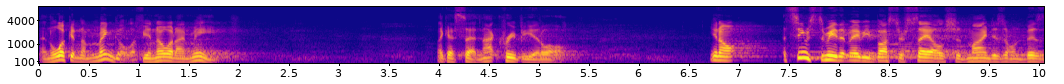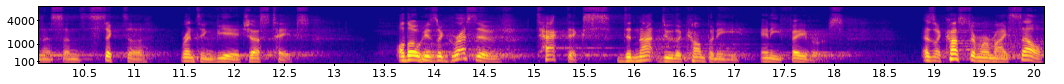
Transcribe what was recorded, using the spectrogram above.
and looking to mingle, if you know what I mean. Like I said, not creepy at all. You know, it seems to me that maybe Buster Sales should mind his own business and stick to renting VHS tapes. Although his aggressive tactics did not do the company any favors. As a customer myself,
